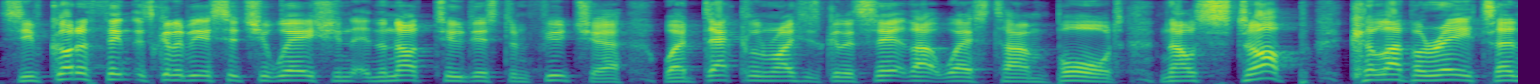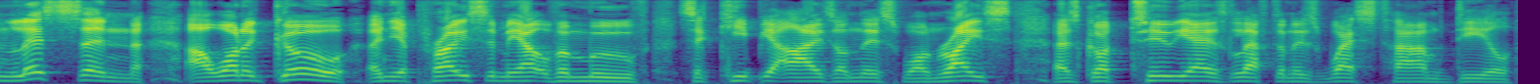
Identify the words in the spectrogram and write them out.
So you've got to think there's going to be a situation in the not too distant future where Declan Rice is going to say to that West Ham board, "Now stop, collaborate and listen. I want to go and you're pricing me out of a move. So keep your eyes on this one." Rice has got 2 years left on his West Ham deal.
